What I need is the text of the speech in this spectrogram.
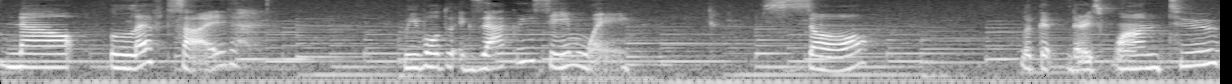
Now left side we will do exactly same way so look at there is one two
